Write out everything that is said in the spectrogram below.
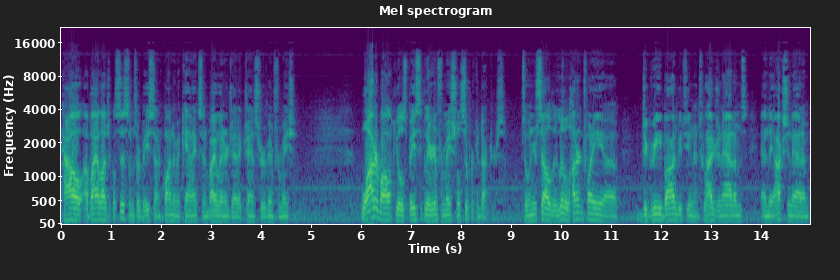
how uh, biological systems are based on quantum mechanics and bioenergetic transfer of information. Water molecules basically are informational superconductors. So in your cell, the little 120 uh, degree bond between the two hydrogen atoms and the oxygen atom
